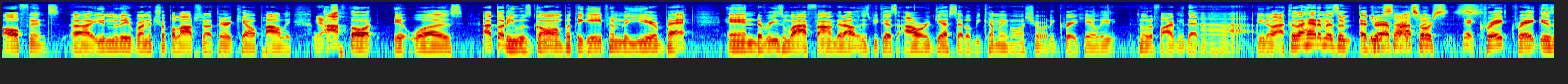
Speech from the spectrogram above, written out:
offense. Uh, even though they run a triple option out there at Cal Poly, Yeah. I thought it was. I thought he was gone, but they gave him the year back. And the reason why I found it out is because our guest that'll be coming on shortly, Craig Haley, notified me that Ah. you know because I had him as a, a draft Inside prospect. sources. Yeah, Craig. Craig is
